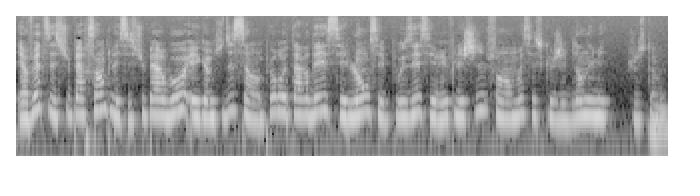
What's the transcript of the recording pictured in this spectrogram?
et en fait c'est super simple et c'est super beau et comme tu dis c'est un peu retardé, c'est lent, c'est posé, c'est réfléchi, enfin moi c'est ce que j'ai bien aimé justement. Mhm.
